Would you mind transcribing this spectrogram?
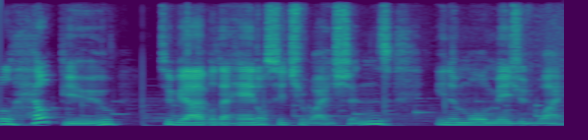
will help you to be able to handle situations in a more measured way.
